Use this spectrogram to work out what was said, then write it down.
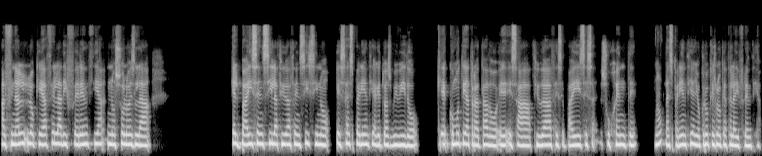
al final lo que hace la diferencia no solo es la, el país en sí, la ciudad en sí, sino esa experiencia que tú has vivido, que, cómo te ha tratado e, esa ciudad, ese país, esa, su gente, ¿no? La experiencia yo creo que es lo que hace la diferencia.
